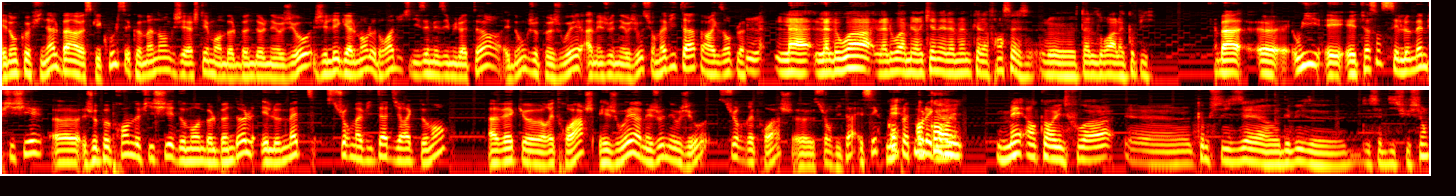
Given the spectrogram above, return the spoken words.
Et donc au final, euh, ce qui est cool, c'est que maintenant que j'ai acheté mon Humble Bundle Neo Geo, j'ai légalement le droit d'utiliser mes émulateurs et donc je peux jouer à mes jeux Neo Geo sur ma Vita par exemple. La, la- la loi, la loi américaine est la même que la française. Le, t'as le droit à la copie. Bah euh, oui, et, et de toute façon c'est le même fichier. Euh, je peux prendre le fichier de mon Humble Bundle et le mettre sur ma Vita directement avec euh, RetroArch et jouer à mes jeux Neo Geo sur RetroArch, sur Vita, et c'est Mais complètement légal. une, mais encore une fois, comme je te disais au début de, de cette discussion,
